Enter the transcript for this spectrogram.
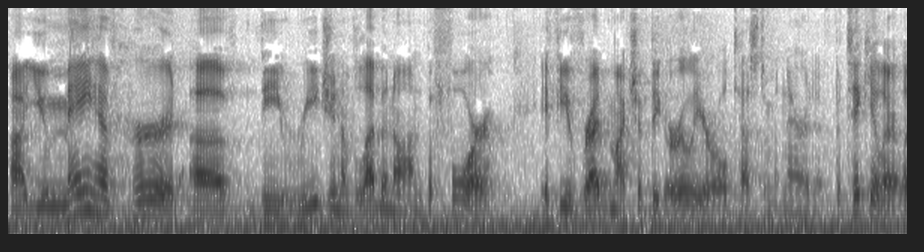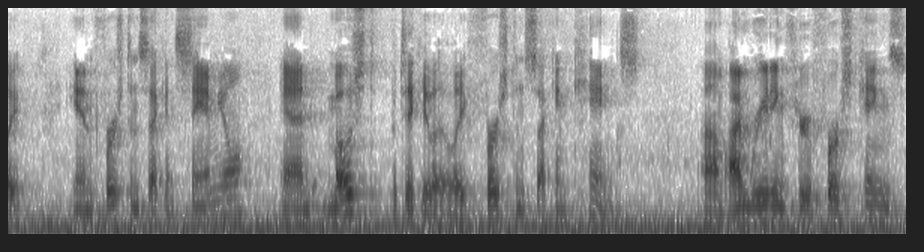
uh, you may have heard of the region of Lebanon before if you've read much of the earlier Old Testament narrative, particularly in 1st and 2nd Samuel, and most particularly 1st and 2nd Kings. Um, I'm reading through 1st Kings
